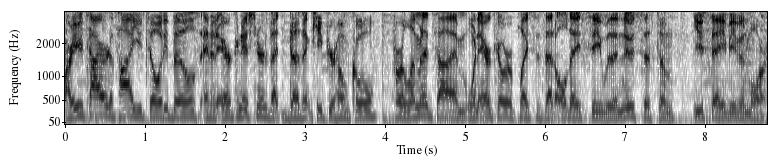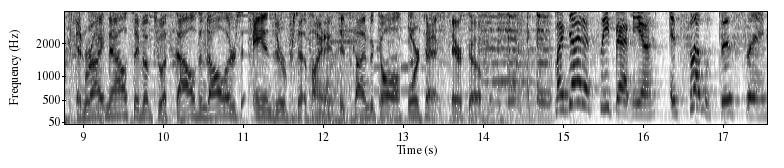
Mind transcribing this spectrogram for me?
Are you tired of high utility bills and an air conditioner that doesn't keep your home cool? For a limited time, when Airco replaces that old AC with a new system, you save even more. And right now, save up to $1,000 and 0% finance. It's time to call or text Airco. My dad has sleep apnea uh, and slept with this thing.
